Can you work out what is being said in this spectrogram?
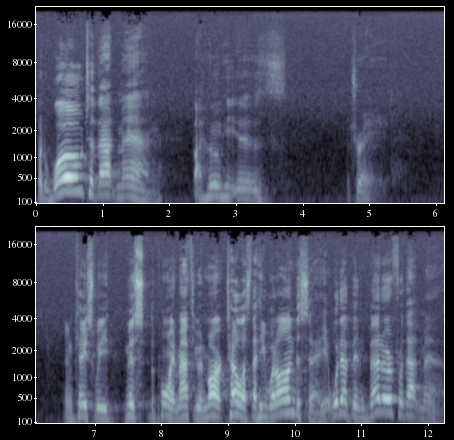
But woe to that man by whom he is betrayed. In case we miss the point, Matthew and Mark tell us that he went on to say, It would have been better for that man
